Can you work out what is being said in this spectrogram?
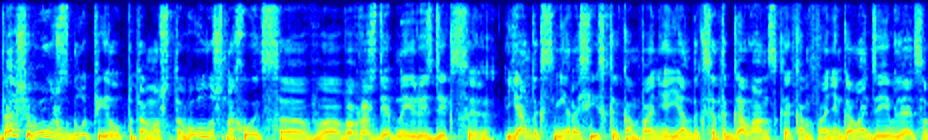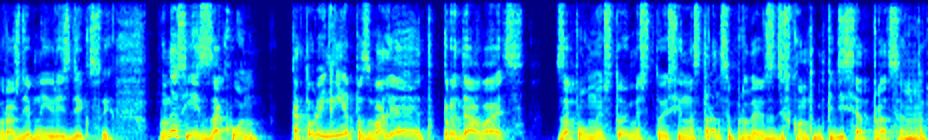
Дальше Волож сглупил, потому что Волож находится в, во враждебной юрисдикции. Яндекс не российская компания. Яндекс – это голландская компания. Голландия является враждебной юрисдикцией. У нас есть закон, который не позволяет продавать за полную стоимость, то есть иностранцы продают с дисконтом 50%. Mm-hmm.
